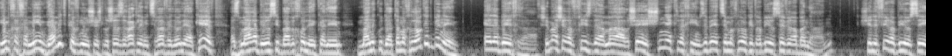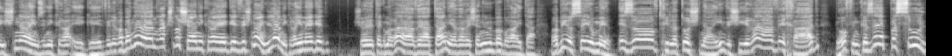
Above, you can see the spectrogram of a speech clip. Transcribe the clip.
אם חכמים גם התכוונו ששלושה זה רק למצווה ולא לעכב, אז מה רבי יוסי בא וחולק עליהם? מה נקודת המחלוקת ביניהם? אלא בהכרח שמה שרב חיסדא אמר ששני כלכים זה בעצם מחלוקת רבי יוסף ורבנן שלפי רבי יוסי שניים זה נקרא אגד ולרבנן רק שלושה נקרא אגד ושניים לא נקראים אגד. שואלת הגמרא והתניא והרשנים בברייתא רבי יוסי אומר אזוב תחילתו שניים ושיריו אחד באופן כזה פסול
